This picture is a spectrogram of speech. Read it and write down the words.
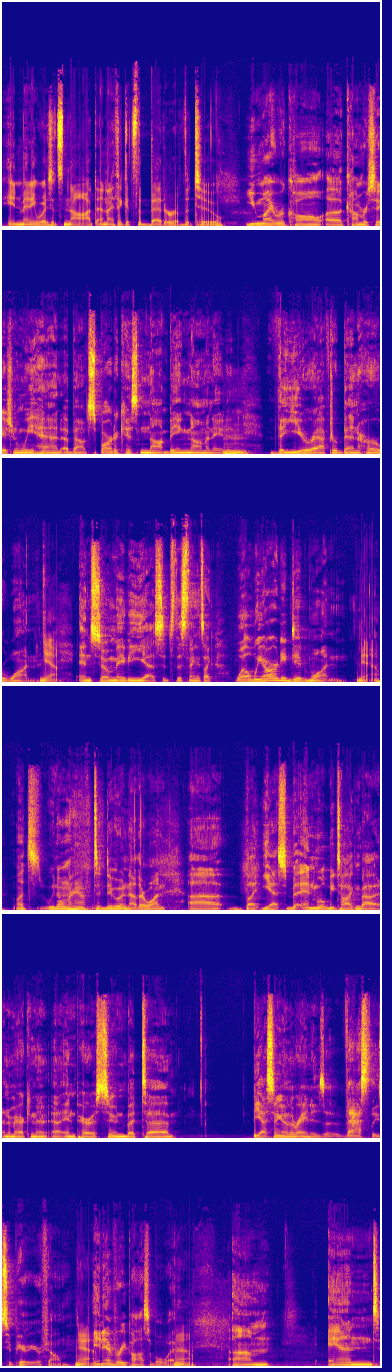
in many ways it's not, and I think it's the better of the two. You might recall a conversation we had about Spartacus not being nominated the year after Ben Hur won. Yeah. And so maybe yes, it's this thing. It's like, well, we already did one. Yeah. Let's. We don't have to do another one. Uh, but yes, and we'll be talking about an American uh, in Paris soon. But uh, yeah, Singing in the Rain is a vastly superior film. Yeah. In every possible way. Yeah. Um, and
